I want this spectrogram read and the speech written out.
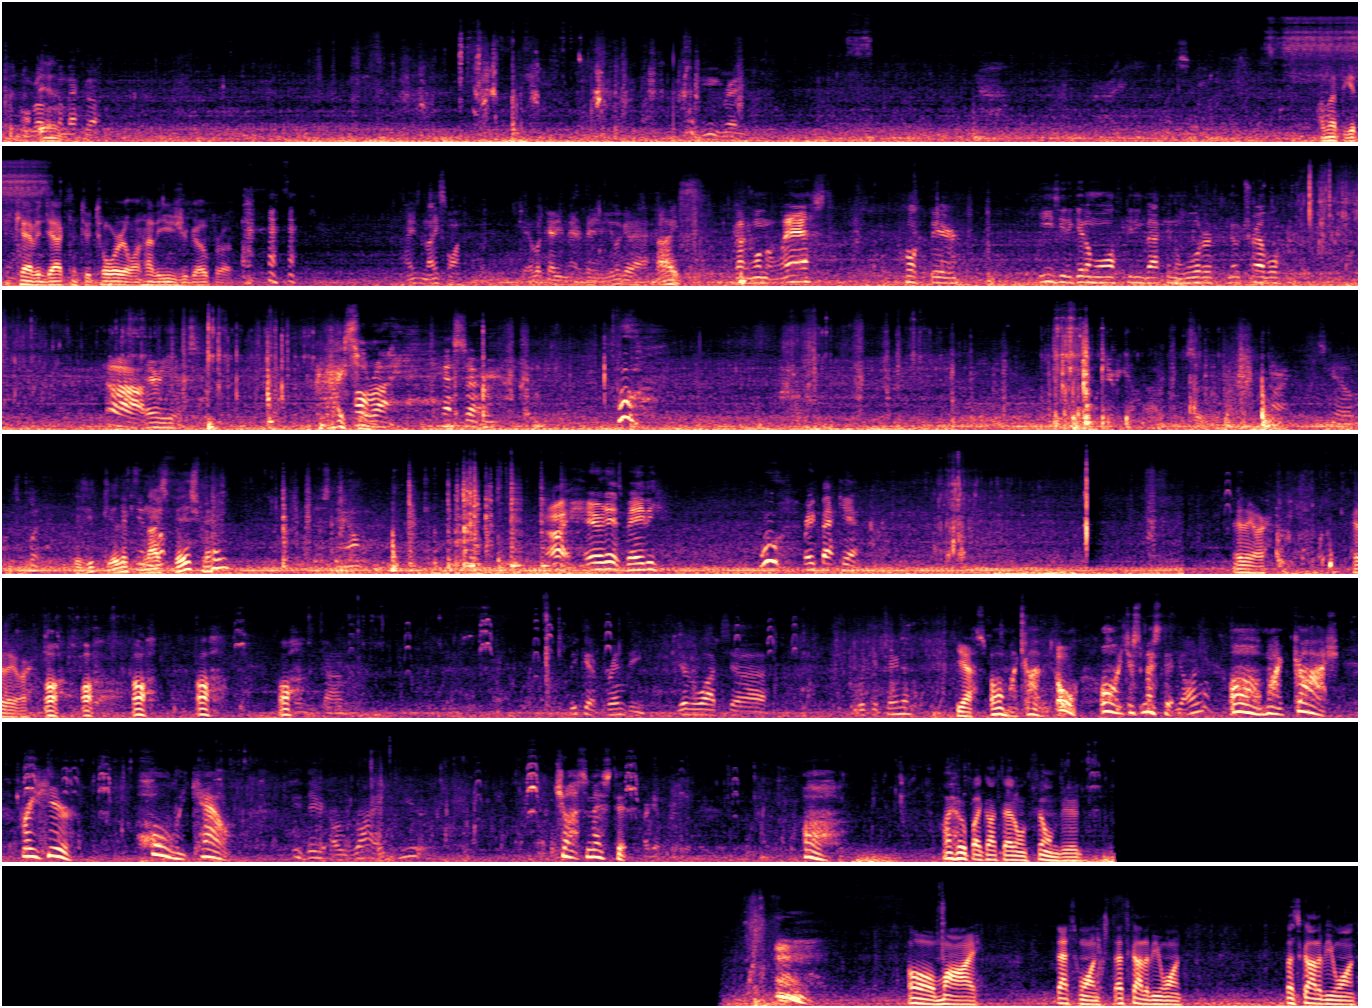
Putting Come on, it brother, come back up. Ain't ready. All right, let's see. I'm gonna have to get the Kevin Jackson tutorial on how to use your GoPro. He's a nice one. Okay, look at him there, baby. Look at that. Nice. Got him on the last hook there. Easy to get him off, get him back in the water. No trouble. Ah, there he is. Nice All one. right. Yes, sir. Whew. There we go. So, All right, let's go. Let's put is he good? That's a nice up. fish, man. this down. All right, here it is, baby. Woo, right back in. There they are. There they are. Oh, oh, oh, oh, oh. Speaking of frenzy, you ever watch uh, Wicked Tuna? Yes. Oh my God. Oh, oh, I just missed it. Is he on you? Oh my gosh. Right here. Holy cow. Dude, they are right here. Just missed it. Oh. I hope I got that on film, dude. oh my. That's one. That's got to be one. That's got to be one.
